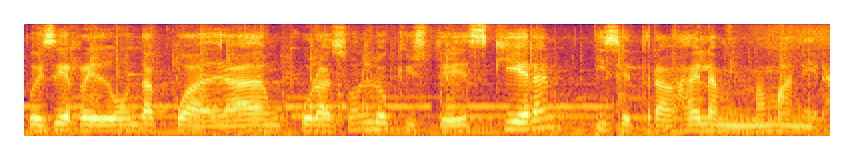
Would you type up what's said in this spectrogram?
Puede ser redonda, cuadrada, un corazón, lo que ustedes quieran y se trabaja de la misma manera.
